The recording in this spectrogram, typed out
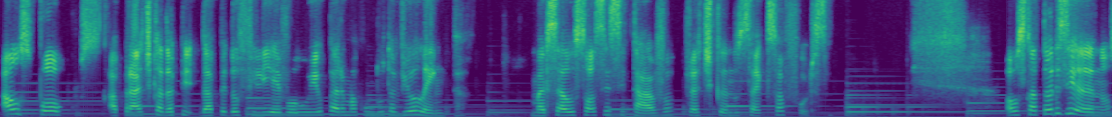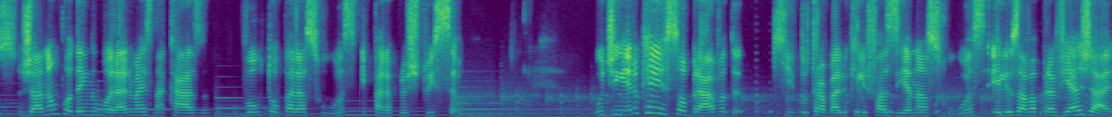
aos poucos, a prática da, da pedofilia evoluiu para uma conduta violenta. Marcelo só se excitava praticando sexo à força. Aos 14 anos, já não podendo morar mais na casa, voltou para as ruas e para a prostituição. O dinheiro que sobrava do, que, do trabalho que ele fazia nas ruas, ele usava para viajar.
